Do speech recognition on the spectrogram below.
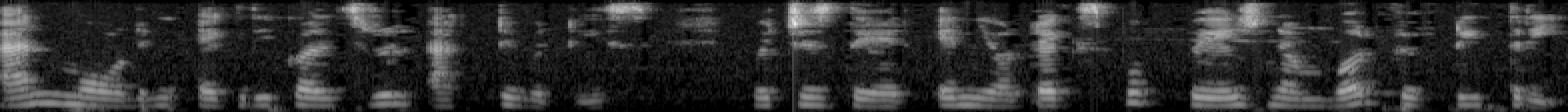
and modern agricultural activities which is there in your textbook page number 53.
